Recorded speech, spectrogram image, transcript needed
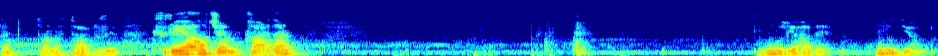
Ha, anahtar duruyor. Küreği alacağım yukarıdan. Ne oluyor abi? Nereye gidiyorsun?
